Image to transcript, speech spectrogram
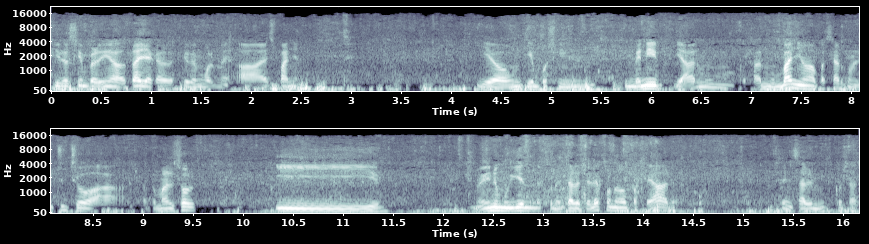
quiero siempre venir a la playa cada vez que vengo a España. Llevo un tiempo sin, venir y a darme, un, baño, a pasear con el chucho, a, tomar el sol. Y me viene muy bien desconectar el teléfono, pasear, pensar en mis cosas.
